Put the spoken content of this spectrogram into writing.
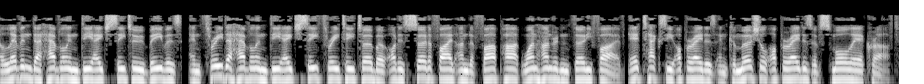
11 de Havilland DHC-2 Beavers, and three de Havilland DHC-3T Turbo Otters certified under FAR Part 135 air taxi operators and commercial operators of small aircraft.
